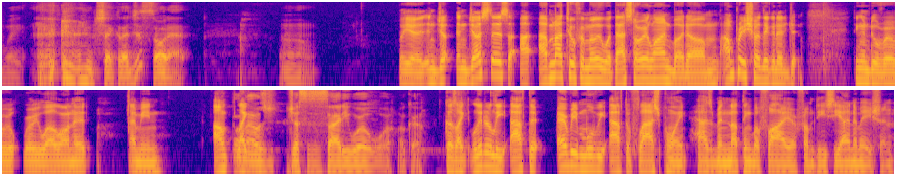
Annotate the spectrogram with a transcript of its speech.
Wait, let me check because I just saw that. Um, But yeah, Inju- Injustice. I, I'm not too familiar with that storyline, but um, I'm pretty sure they're gonna they're gonna do very very well on it. I mean, I'm like like that was Justice Society World War. Okay. because like literally after every movie after Flashpoint has been nothing but fire from DC Animation.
